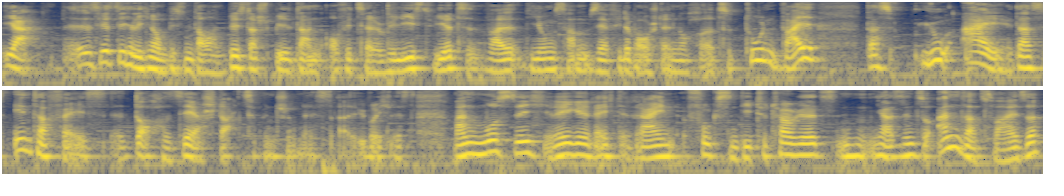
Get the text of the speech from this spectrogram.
ja, es wird sicherlich noch ein bisschen dauern, bis das Spiel dann offiziell released wird, weil die Jungs haben sehr viele Baustellen noch äh, zu tun, weil das UI, das Interface, doch sehr stark zu wünschen lässt, äh, übrig lässt. Man muss sich regelrecht reinfuchsen. Die Tutorials ja, sind so ansatzweise,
